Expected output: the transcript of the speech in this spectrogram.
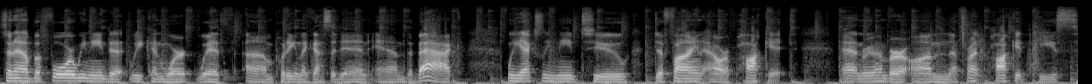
So now before we need to, we can work with um, putting the gusset in and the back, we actually need to define our pocket. And remember on the front pocket piece,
